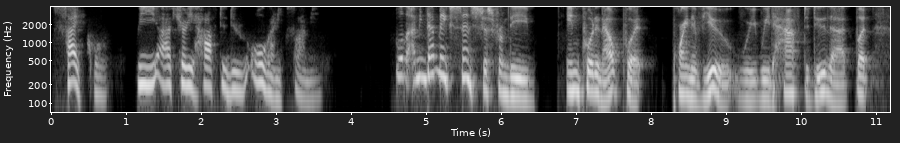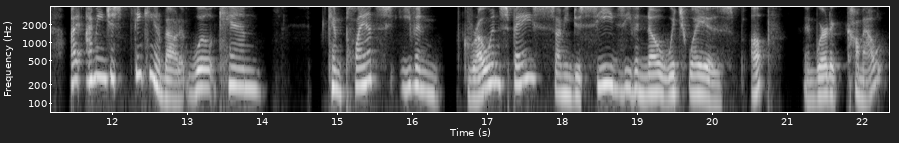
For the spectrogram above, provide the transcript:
cycle, we actually have to do organic farming. Well, I mean, that makes sense just from the input and output point of view, we, we'd have to do that. But I, I mean, just thinking about it, will can can plants even grow in space? I mean, do seeds even know which way is up and where to come out?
